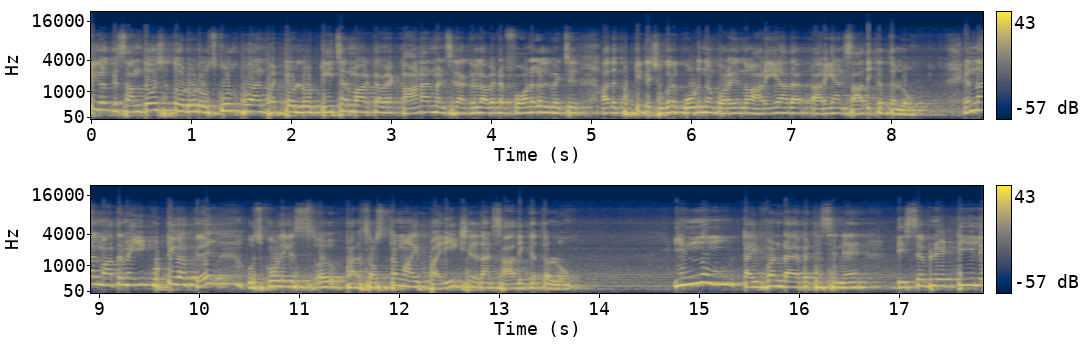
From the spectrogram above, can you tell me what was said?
കുട്ടികൾക്ക് സന്തോഷത്തോടുകൂടി സ്കൂളിൽ പോകാൻ പറ്റുള്ളൂ. ടീച്ചർമാർക്ക് അവരെ കാണാൻ മനസ്സിലാക്കുള്ളൂ. അവരുടെ ഫോണുകളിൽ വെച്ച് അത് കുട്ടിന്റെ ഷുഗർ കൂടുന്നോ കുറയുന്നോ അറിയാതെ അറിയാൻ സാധിക്കത്തുള്ളൂ. എന്നാൽ മാത്രമേ ഈ കുട്ടികൾക്ക് സ്കൂളിൽ സ്വസ്ഥമായി പരീക്ഷ എഴുതാൻ സാധിക്കത്തുള്ളൂ. ഇന്നും ടൈപ്പ് വൺ ഡയബറ്റീസിനെ ഡിസബിലിറ്റിയിൽ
